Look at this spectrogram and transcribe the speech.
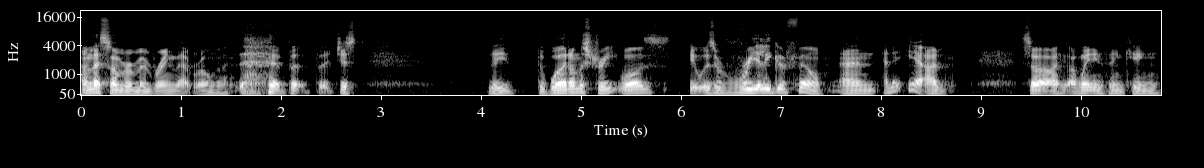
unless I'm remembering that wrong. but but just the the word on the street was it was a really good film, and and it, yeah, I, so I, I went in thinking,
